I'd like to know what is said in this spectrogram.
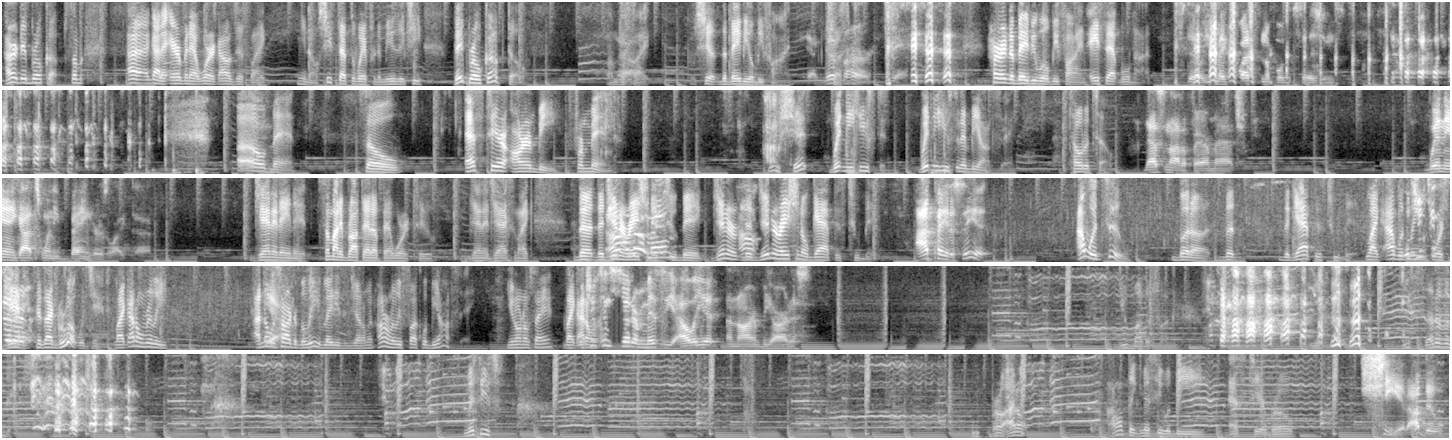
I heard they broke up. Some I, I got an airman at work. I was just like, you know, she stepped away from the music. She they broke up though. I'm just Yeah. like, shit, the baby will be fine. Yeah, good Trust for her. Yeah. her and the baby will be fine. ASAP will not. Still, you make questionable decisions. Oh man. So S tier R and B for men. Oh shit. Whitney Houston. Whitney Houston and Beyonce. Toe to toe. That's not a fair match. Whitney ain't got 20 bangers like that. Janet ain't it. Somebody brought that up at work too. Janet Jackson. Like the the don't know, generation is too big. Gener- the generational gap is too big. I'd pay to see it. I would too, but uh the the gap is too big. Like I would Would you lean towards consider- Janet because I grew up with Janet. Like I don't really. I know it's hard to believe, ladies and gentlemen. I don't really fuck with Beyonce. You know what I'm saying? Like I don't. you consider Missy Elliott an R&B artist? you motherfucker. you son of a bitch. Missy's. Bro, I don't. I don't think Missy would be S tier, bro. Shit, I do.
